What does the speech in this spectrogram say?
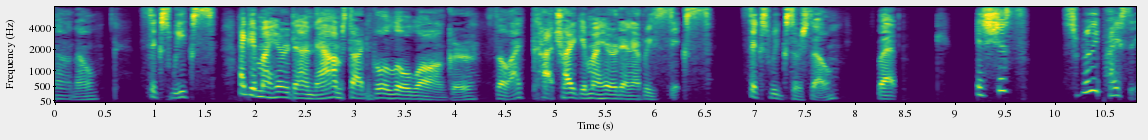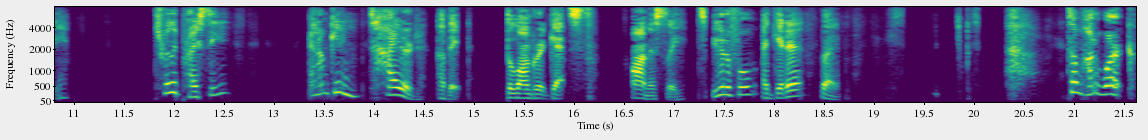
I don't know, six weeks. I get my hair done now. I'm starting to go a little longer. So I try to get my hair done every six, six weeks or so. But it's just, it's really pricey. It's really pricey. And I'm getting tired of it the longer it gets. Honestly, it's beautiful. I get it, but it's a lot of work.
